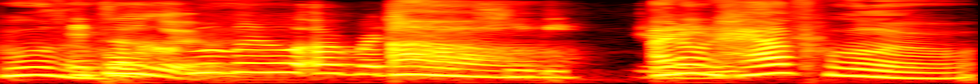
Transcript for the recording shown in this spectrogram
It's a Hulu. Hulu original oh, TV. I don't have Hulu.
